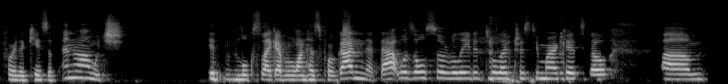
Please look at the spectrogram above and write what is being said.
for the case of Enron, which it looks like everyone has forgotten that that was also related to electricity markets. So, um,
